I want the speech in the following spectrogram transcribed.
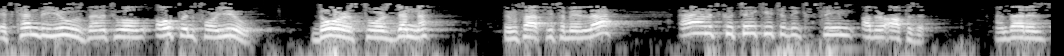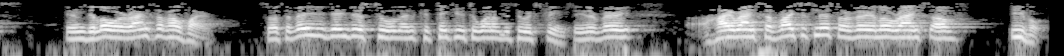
It can be used and it will open for you doors towards Jannah, infaq, fi sabilillah, and it could take you to the extreme other opposite. And that is in the lower ranks of hellfire. So it's a very dangerous tool and could take you to one of the two extremes. Either very high ranks of righteousness or very low ranks of evil.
